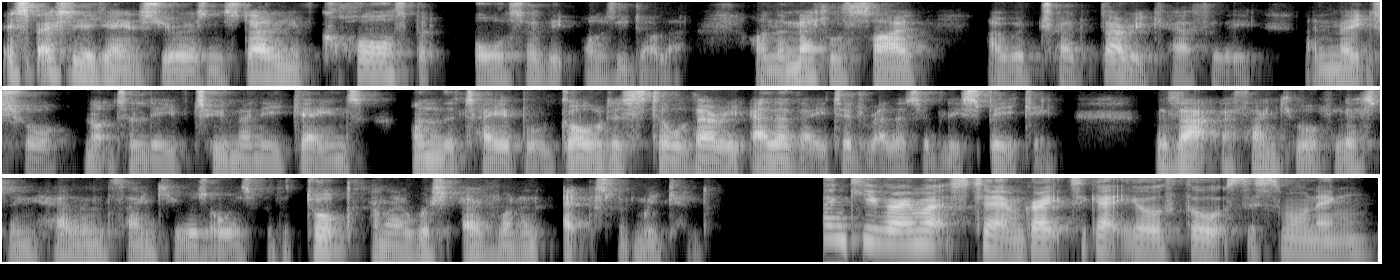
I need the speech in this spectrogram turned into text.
especially against euros and sterling, of course, but also the Aussie dollar. On the metal side, I would tread very carefully and make sure not to leave too many gains on the table. Gold is still very elevated, relatively speaking. With that, I thank you all for listening. Helen, thank you as always for the talk, and I wish everyone an excellent weekend. Thank you very much, Tim. Great to get your thoughts this morning.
